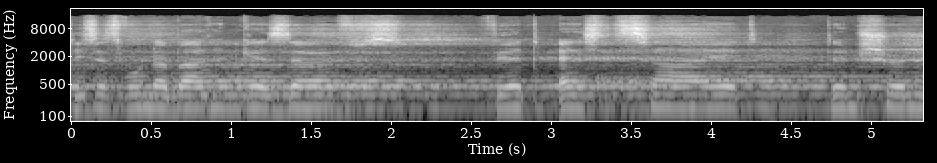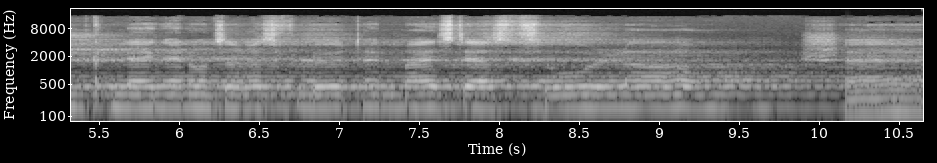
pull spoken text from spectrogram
dieses wunderbaren Gesöffs wird es Zeit, den schönen Klängen unseres Flötenmeisters zu lauschen.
